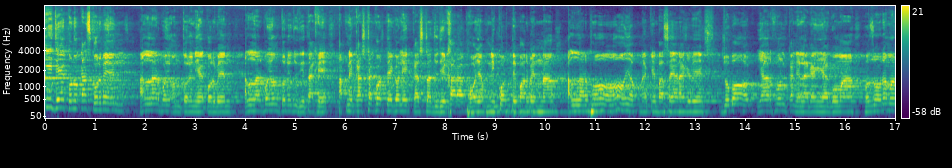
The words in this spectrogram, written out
ভাই যে কোনো কাজ করবেন, আল্লাহর ভয় অন্তরে নিয়ে করবেন, আল্লাহর ভয় অন্তরে যদি থাকে, আপনি কাজটা করতে গেলে কাজটা যদি খারাপ হয়, আপনি করতে পারবেন না। আল্লাহর ভয় আপনাকে বাঁচায় রাখবে। যুবক, ইয়ারফোন কানে লাগাইয়া ঘুমা। হজর, আমার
